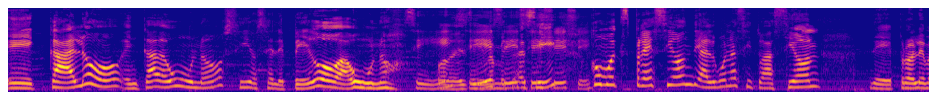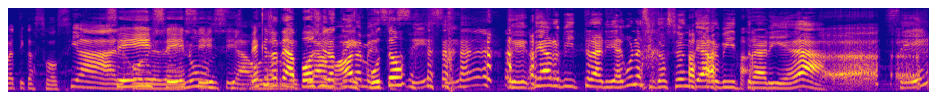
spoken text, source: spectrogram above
Eh, caló en cada uno, sí, o sea, le pegó a uno, Sí, por decirlo sí, así, sí, sí, sí. como expresión de alguna situación de problemática social Sí, o de sí, denuncia. sí. o ¿Ves que de yo te apoyo y no te discuto? Sí, sí. De, de arbitrariedad, alguna situación de arbitrariedad. ¿Sí?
